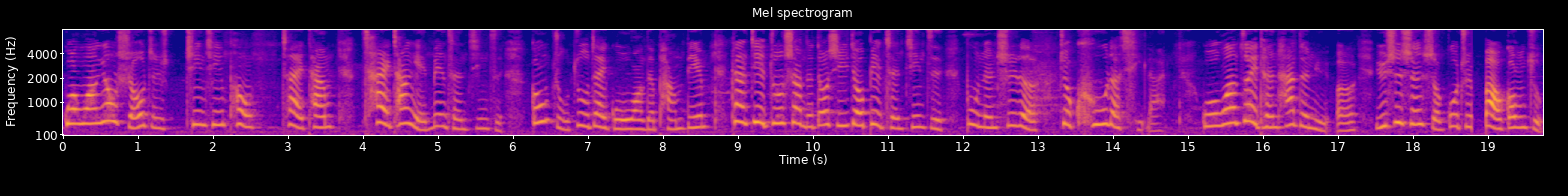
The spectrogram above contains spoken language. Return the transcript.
国王用手指轻轻碰菜汤，菜汤也变成金子。公主住在国王的旁边，看见桌上的东西就变成金子，不能吃了，就哭了起来。国王最疼他的女儿，于是伸手过去抱公主，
